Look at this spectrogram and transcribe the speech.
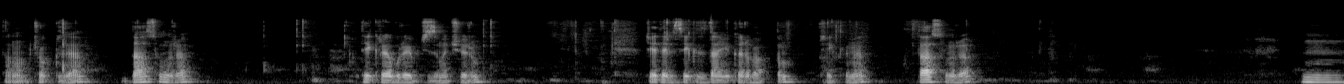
Tamam çok güzel. Daha sonra tekrar buraya bir çizim açıyorum. Ceteli 8'den yukarı baktım şeklime. Daha sonra hmm,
